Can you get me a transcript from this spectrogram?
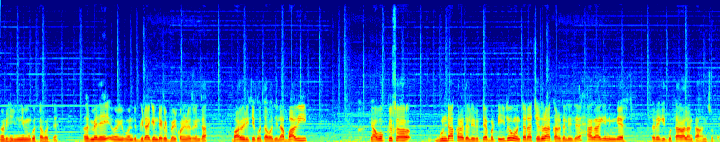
ನೋಡಿ, ಇಲ್ಲಿ ನಿಮ್ಗೆ ಗೊತ್ತಾಗುತ್ತೆ. ಅದ್ರ ಮೇಲೆ ಈ ಒಂದು ಗಿಡ ಗೆಂಡೆಗಳು ಬೆಳ್ಕೊಂಡಿರೋದ್ರಿಂದ ಬಾವಿ ರೀತಿ ಗೊತ್ತಾಗೋದಿಲ್ಲ. ಬಾವಿ ಯಾವಾಗಲೂ ಸಹ ಗುಂಡಾಕಾರದಲ್ಲಿರುತ್ತೆ ಬಟ್ ಇದು ಒಂಥರ ಚದುರಾಕಾರದಲ್ಲಿದೆ. ಹಾಗಾಗಿ ನಿಮಗೆ ಸರಿಯಾಗಿ ಗೊತ್ತಾಗಲ್ಲ ಅಂತ ಅನಿಸುತ್ತೆ.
